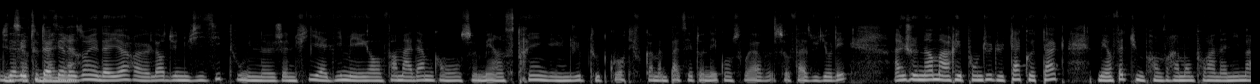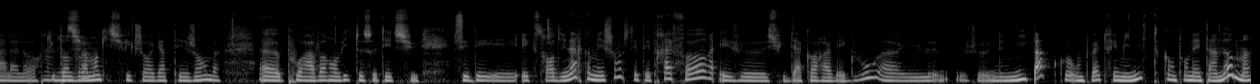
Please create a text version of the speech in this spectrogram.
Vous avez tout à fait manière. raison. Et d'ailleurs, euh, lors d'une visite où une jeune fille a dit Mais enfin, madame, quand on se met un string et une jupe toute courte, il faut quand même pas s'étonner qu'on soit, se fasse violer. Un jeune homme a répondu du tac au tac Mais en fait, tu me prends vraiment pour un animal alors. Mm, tu penses sûr. vraiment qu'il suffit que je regarde tes jambes euh, pour avoir envie de te sauter dessus? C'était extraordinaire comme échange, c'était très fort et je suis d'accord avec vous. euh, le- je ne nie pas qu'on peut être féministe quand on est un homme.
